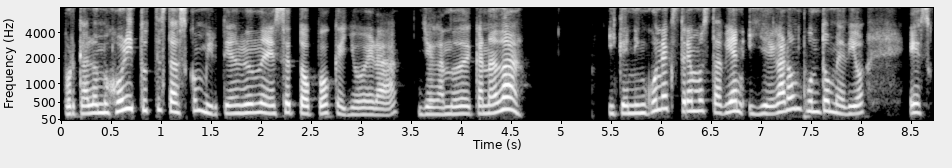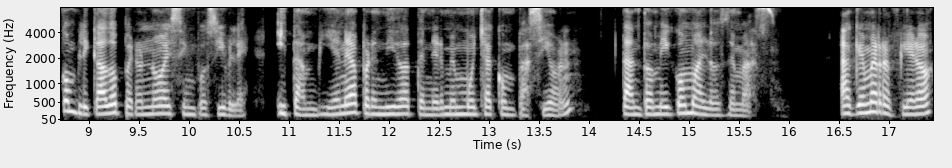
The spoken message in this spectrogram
porque a lo mejor y tú te estás convirtiendo en ese topo que yo era llegando de Canadá y que ningún extremo está bien y llegar a un punto medio es complicado, pero no es imposible. Y también he aprendido a tenerme mucha compasión, tanto a mí como a los demás. ¿A qué me refiero?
